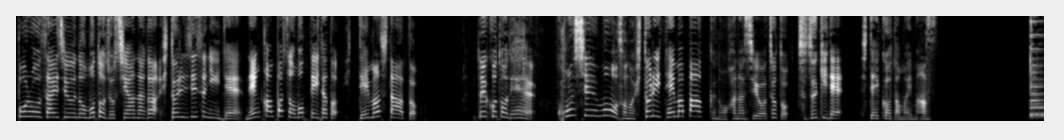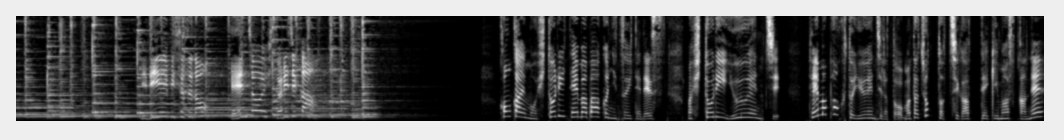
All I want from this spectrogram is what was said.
幌在住の元女子アナが一人ディズニーで年間パスを持っていたと言っていました、と。ということで、今週もその一人テーマパークのお話をちょっと続きでしていこうと思います。入江美鈴のエンジョイ一人時間今回も一人テーマパークについてです。まあ、一人遊園地。テーマパークと遊園地だとまたちょっと違ってきますかね。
